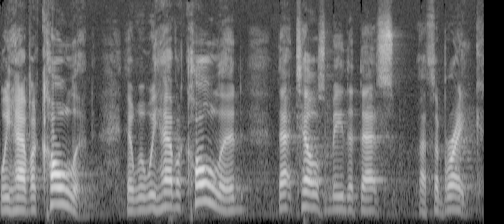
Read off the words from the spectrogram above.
we have a colon. And when we have a colon, that tells me that that's, that's a break.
